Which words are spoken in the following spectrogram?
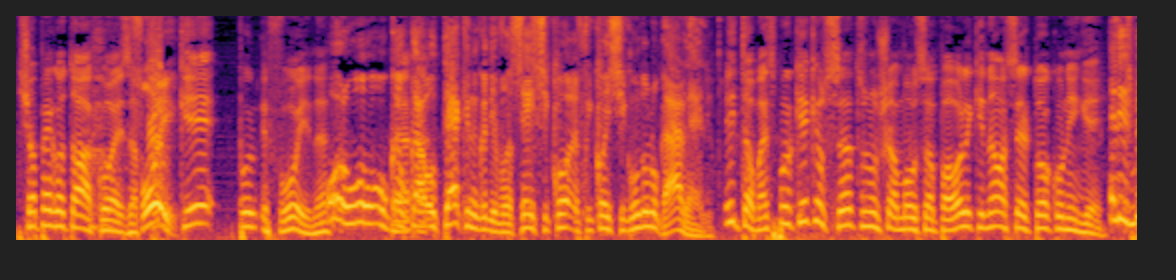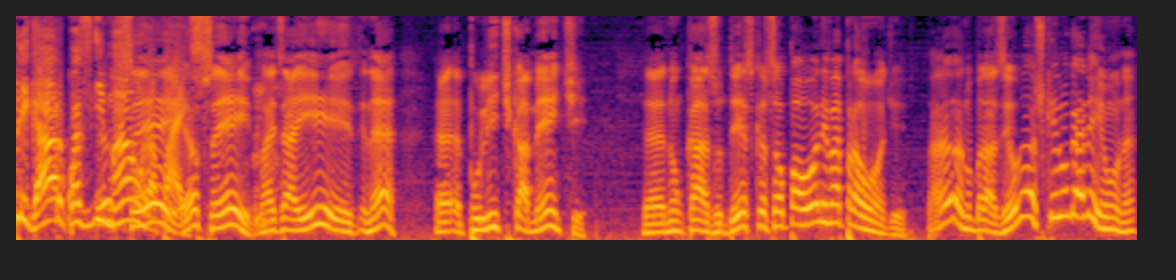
Deixa eu perguntar uma coisa. Foi. Por que, por- foi, né? O, o- o- É, o- técnico de vocês ficou, ficou em segundo lugar, Lélio. Então, mas por que, que o Santos não chamou o São Paulo que não acertou com ninguém? Eles brigaram quase de eu mão, sei, rapaz. Eu sei, mas aí, né, é, politicamente, é, num caso desse, que o São Paulo ele vai pra onde? Ah, no Brasil, eu acho que em lugar nenhum, né?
